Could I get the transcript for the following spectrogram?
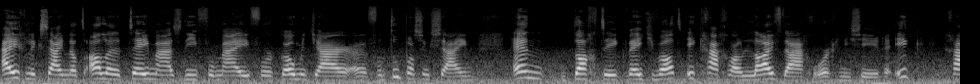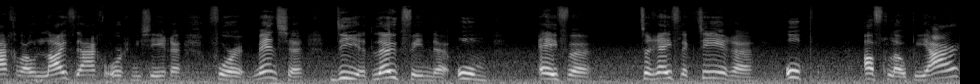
eigenlijk zijn dat alle thema's die voor mij voor komend jaar van toepassing zijn. En dacht ik, weet je wat, ik ga gewoon live dagen organiseren. Ik ga gewoon live dagen organiseren voor mensen die het leuk vinden om even te reflecteren op afgelopen jaar.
